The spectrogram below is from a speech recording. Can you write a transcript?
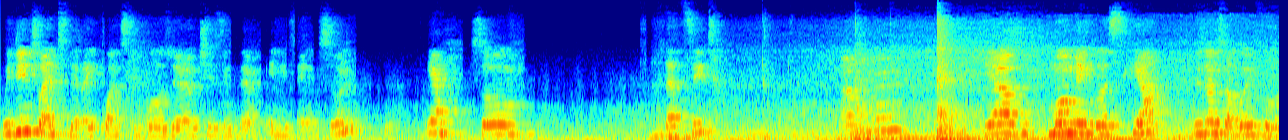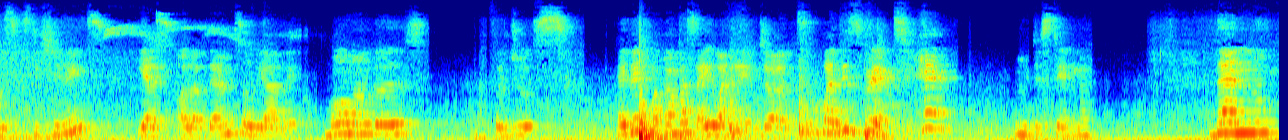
we didn't want the right ones because we are not using them anytime soon. Yeah, so that's it. Uh-huh. We have more mangoes here. These ones are going for 60 shillings. Yes, all of them. So we have like more mangoes for juice. I think for campus I want to enjoy. But this bread, let me just tell you. Then,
